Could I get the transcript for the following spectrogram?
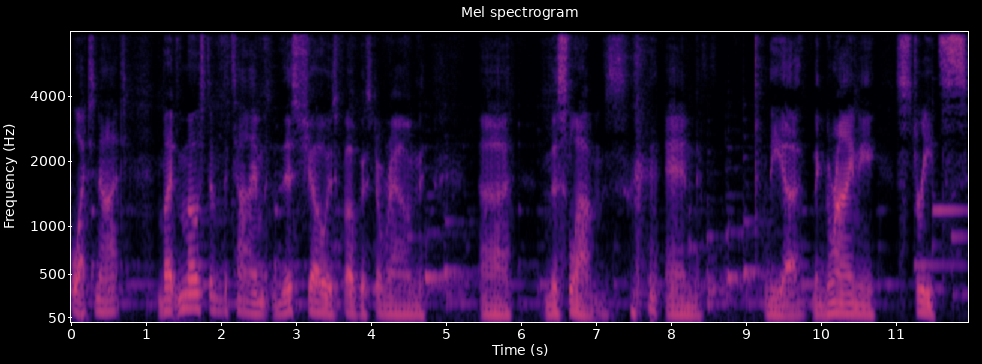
whatnot. But most of the time, this show is focused around uh, the slums and the uh, the grimy streets,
